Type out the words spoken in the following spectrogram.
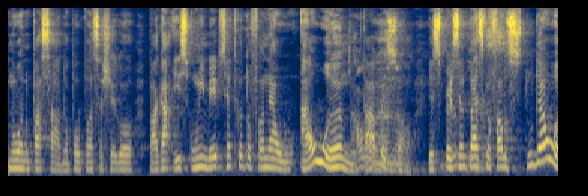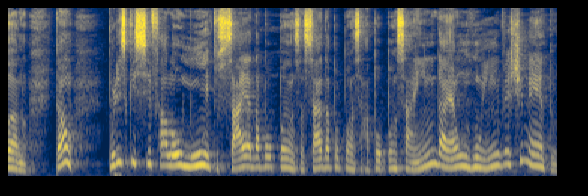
no ano passado. A poupança chegou a pagar isso, 1,5% que eu estou falando é ao, ao ano, Ao tá, ano. pessoal? Esses percentuais que eu falo, tudo é ao ano. Então, por isso que se falou muito, saia da poupança, saia da poupança. A poupança ainda é um ruim investimento,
